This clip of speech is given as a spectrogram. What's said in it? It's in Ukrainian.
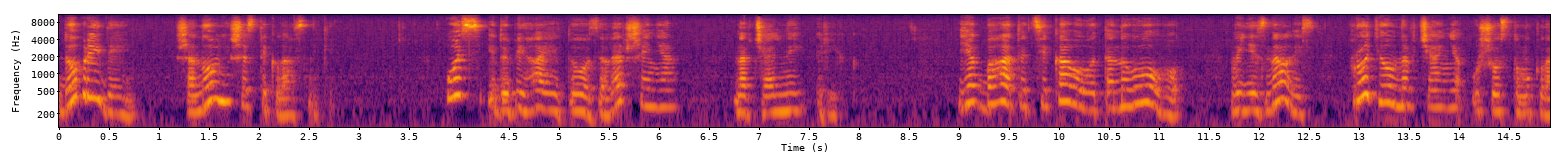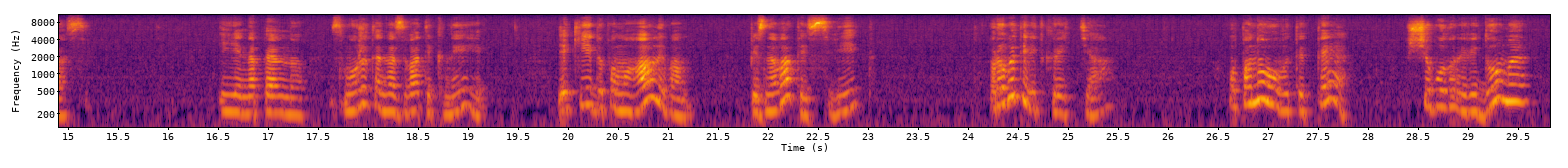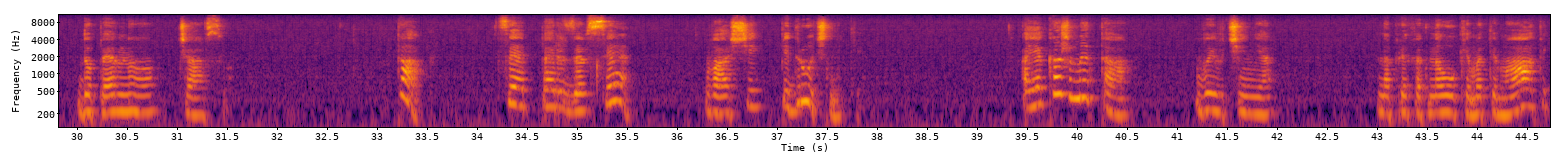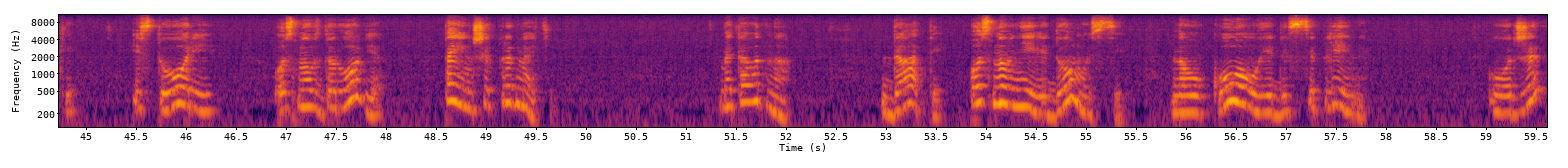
Добрий день, шановні шестикласники! Ось і добігає до завершення навчальний рік. Як багато цікавого та нового ви дізнались протягом навчання у шостому класі. І, напевно, зможете назвати книги, які допомагали вам пізнавати світ, робити відкриття, опановувати те, що було невідоме до певного часу. Так, це перш за все ваші підручники. А яка ж мета вивчення, наприклад, науки математики, історії, основ здоров'я та інших предметів? Мета одна дати основні відомості наукової дисципліни. Отже,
